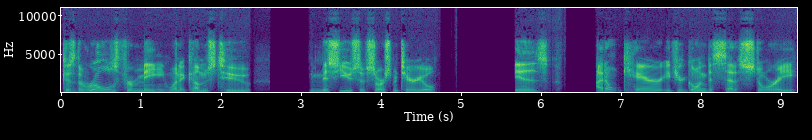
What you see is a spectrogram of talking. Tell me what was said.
Cuz the rules for me when it comes to misuse of source material is I don't care if you're going to set a story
